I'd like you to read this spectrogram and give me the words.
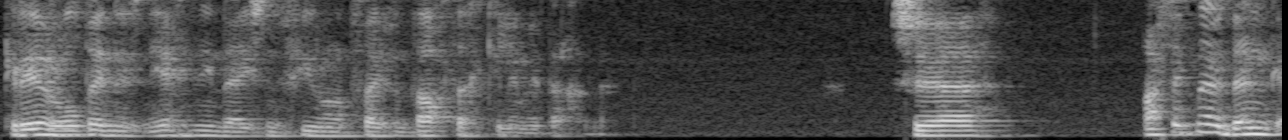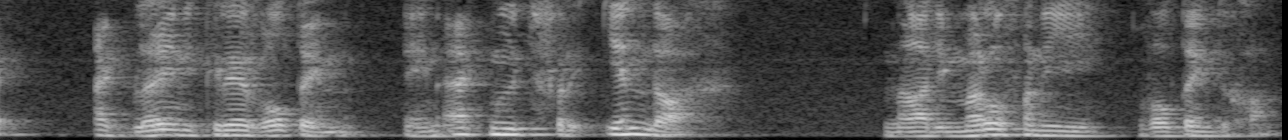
Kreer Roltuin is 19485 km groot. So as ek nou dink ek bly in die Kreer Roltuin en ek moet vir een dag na die middel van die Wildtuin toe gaan.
